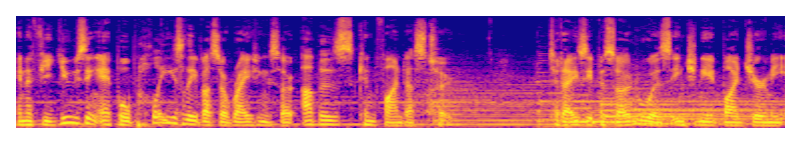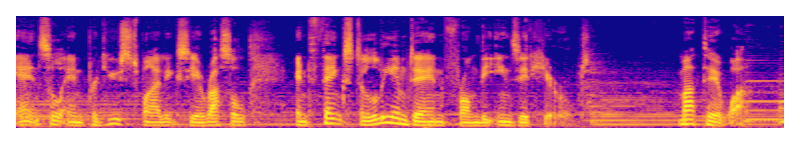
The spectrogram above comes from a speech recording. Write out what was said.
and if you're using Apple, please leave us a rating so others can find us too. Today's episode was engineered by Jeremy Ansell and produced by Alexia Russell, and thanks to Liam Dann from the NZ Herald. Mā te wā.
